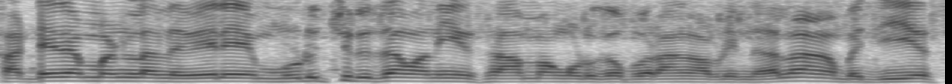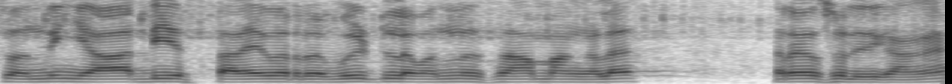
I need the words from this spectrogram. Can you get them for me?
கட்டிட மண்ணில் அந்த வேலையை முடிச்சுட்டு தான் வந்து இங்கே சாமான் கொடுக்க போகிறாங்க அப்படின்னால நம்ம ஜிஎஸ் வந்து இங்கே ஆர்டிஎஸ் தலைவர் வீட்டில் வந்து சாமான்களை இறக்க சொல்லியிருக்காங்க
